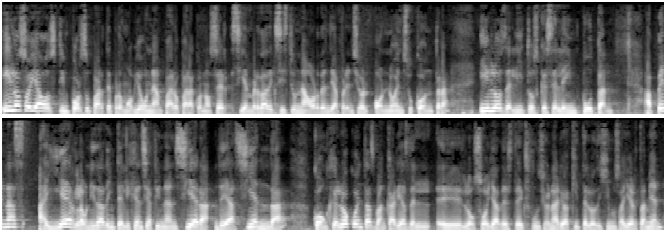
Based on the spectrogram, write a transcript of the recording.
Y Lozoya Austin, por su parte, promovió un amparo para conocer si en verdad existe una orden de aprehensión o no en su contra y los delitos que se le imputan. Apenas ayer la Unidad de Inteligencia Financiera de Hacienda congeló cuentas bancarias de eh, Lozoya, de este exfuncionario, aquí te lo dijimos ayer también,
